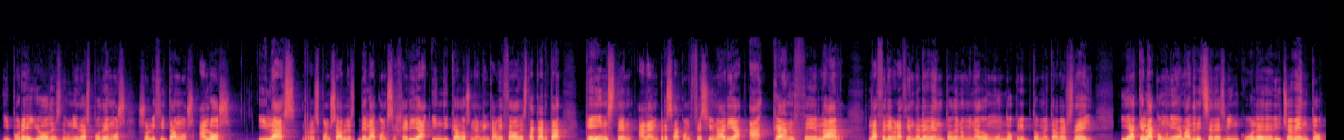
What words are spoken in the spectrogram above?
y por ello, desde Unidas Podemos solicitamos a los y las responsables de la consejería indicados en el encabezado de esta carta que insten a la empresa concesionaria a cancelar la celebración del evento denominado Mundo Crypto Metaverse Day y a que la Comunidad de Madrid se desvincule de dicho evento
